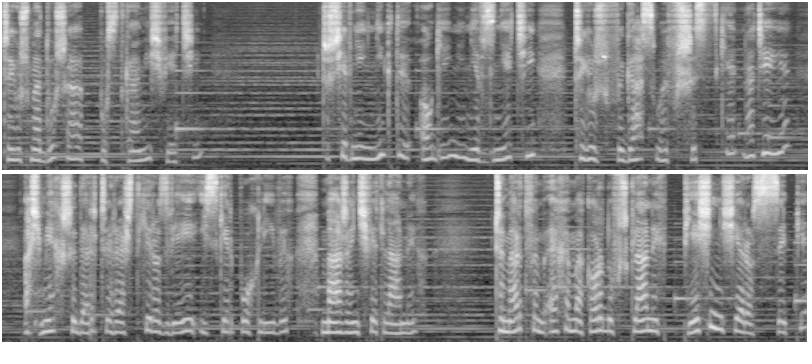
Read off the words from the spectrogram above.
Czy już ma dusza pustkami świeci? Czyż się w niej nigdy ogień nie wznieci? Czy już wygasły wszystkie nadzieje? A śmiech szyderczy resztki rozwieje iskier płochliwych, marzeń świetlanych? Czy martwym echem akordów szklanych pieśń się rozsypie?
